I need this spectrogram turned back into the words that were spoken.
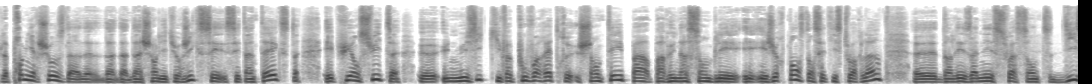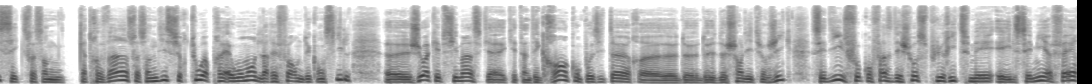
la première chose d'un chant liturgique, c'est un texte, et puis ensuite une musique qui va pouvoir être chantée par, une assemblée. Et, je repense dans cette histoire-là, dans les années 70 et 74, 80, 70, surtout après, au moment de la réforme du Concile, euh, Joachim Simas, qui, qui, est un des grands compositeurs euh, de, de, de, chants liturgiques, s'est dit il faut qu'on fasse des choses plus rythmées, et il s'est mis à faire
